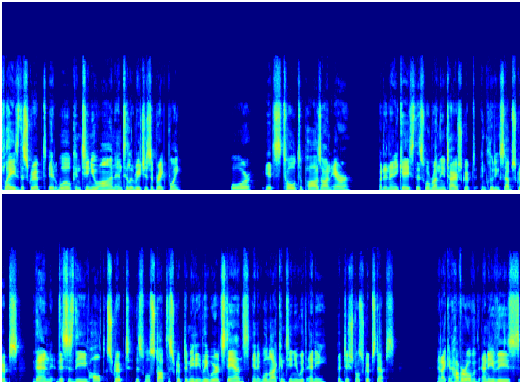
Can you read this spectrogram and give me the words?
plays the script. It will continue on until it reaches a breakpoint, or it's told to pause on error. But in any case, this will run the entire script, including subscripts. Then this is the halt script. This will stop the script immediately where it stands, and it will not continue with any additional script steps. And I can hover over any of these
